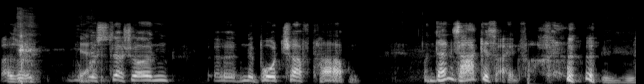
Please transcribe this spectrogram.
Also, du ja. musst ja schon äh, eine Botschaft haben. Und dann sag es einfach. Mhm.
